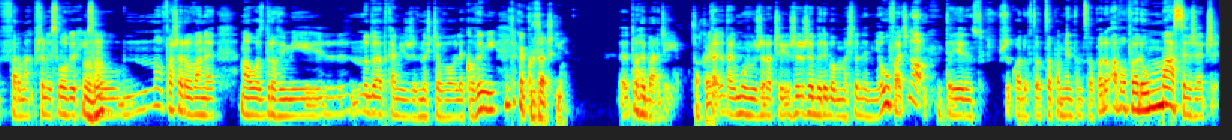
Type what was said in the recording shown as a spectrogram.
w farmach przemysłowych i mhm. są no, faszerowane mało zdrowymi no, dodatkami żywnościowo-lekowymi. No, tak jak kurczaczki. E, trochę bardziej. Okay. Tak, tak mówił, że raczej, że, żeby rybom maślanym nie ufać. No, to jeden z przykładów, to co pamiętam, co opowiadał. A opowiadał masę rzeczy.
